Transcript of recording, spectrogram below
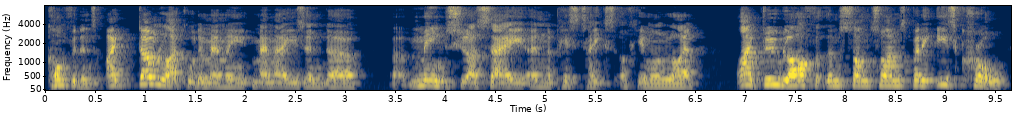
confidence. I don't like all the memes and uh, uh, memes, should I say, and the piss takes of him online. I do laugh at them sometimes, but it is cruel.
